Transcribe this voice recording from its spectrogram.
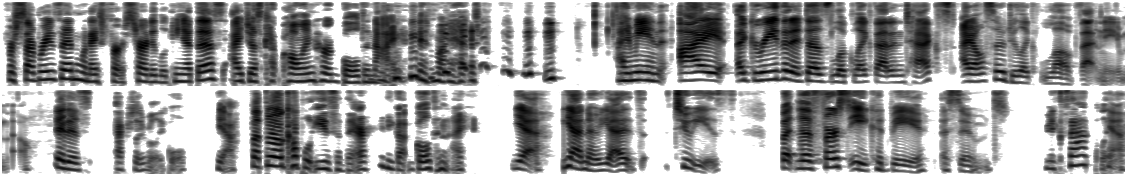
For some reason, when I first started looking at this, I just kept calling her Goldeneye in my head. I mean, I agree that it does look like that in text. I also do like love that name though. It is actually really cool. Yeah. But throw a couple E's in there and you got Goldeneye. Yeah. Yeah, no, yeah, it's two E's. But the first E could be assumed. Exactly. Yeah.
